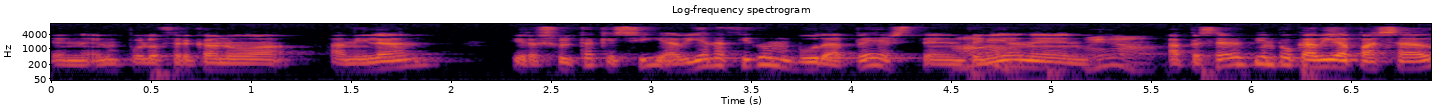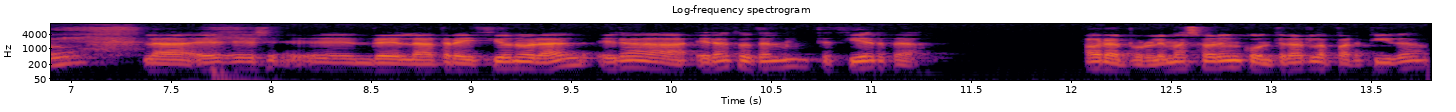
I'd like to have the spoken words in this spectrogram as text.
en, un pueblo cercano a Milán, y resulta que sí, había nacido en Budapest. Ah, tenían en, a pesar del tiempo que había pasado, la, eh, de la tradición oral era, era totalmente cierta. Ahora, el problema es ahora encontrar la partida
